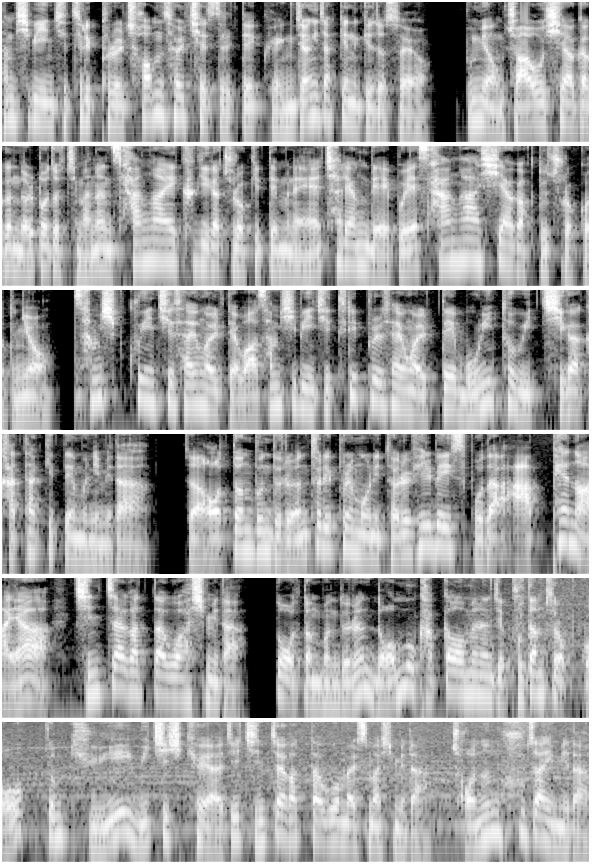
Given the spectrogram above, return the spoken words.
(32인치) 트리플을 처음 설치했을 때 굉장히 작게 느껴졌어요. 분명 좌우 시야각은 넓어졌지만 상하의 크기가 줄었기 때문에 차량 내부의 상하 시야각도 줄었거든요. 39인치 사용할 때와 32인치 트리플 사용할 때 모니터 위치가 같았기 때문입니다. 자, 어떤 분들은 트리플 모니터를 휠베이스보다 앞에 놔야 진짜 같다고 하십니다. 또 어떤 분들은 너무 가까우면 이제 부담스럽고 좀 뒤에 위치시켜야지 진짜 같다고 말씀하십니다. 저는 후자입니다.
